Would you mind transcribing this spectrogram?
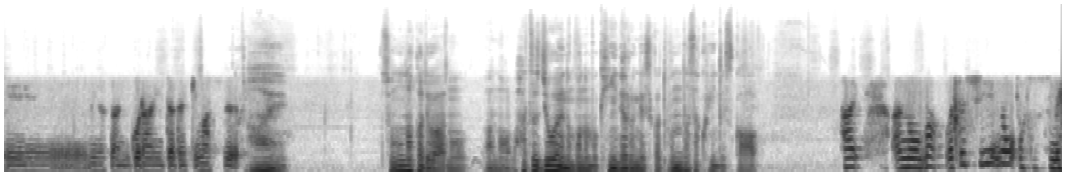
えー、皆さんにご覧いただきます。はい。その中ではあのあの初上映のものも気になるんですがどんな作品ですか？はい、あのまあ、私のおすすめ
